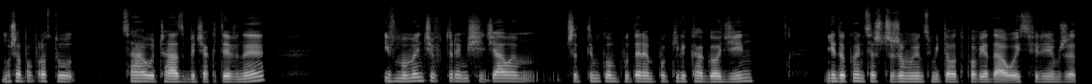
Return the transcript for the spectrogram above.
muszę po prostu cały czas być aktywny. I w momencie, w którym siedziałem przed tym komputerem po kilka godzin, nie do końca szczerze mówiąc mi to odpowiadało i stwierdziłem, że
